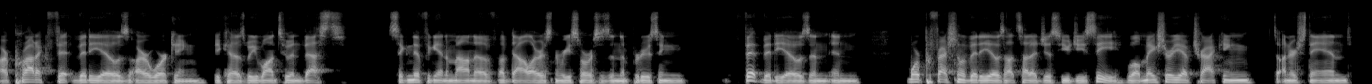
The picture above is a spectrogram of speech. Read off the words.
our product fit videos are working because we want to invest significant amount of, of dollars and resources into producing fit videos and, and more professional videos outside of just UGC. Well, make sure you have tracking to understand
